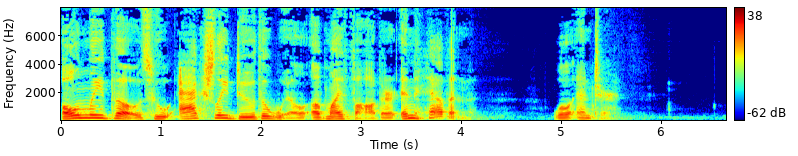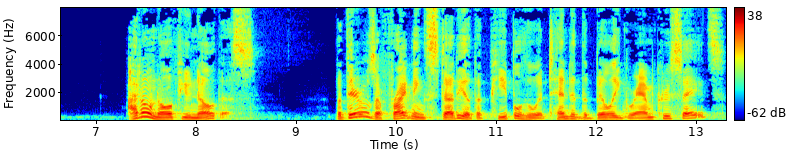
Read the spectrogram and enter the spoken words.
Only those who actually do the will of my Father in heaven will enter. I don't know if you know this, but there was a frightening study of the people who attended the Billy Graham Crusades.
